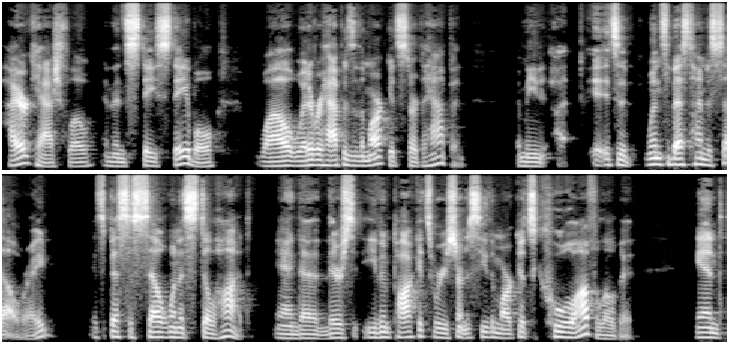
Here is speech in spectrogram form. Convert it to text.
higher cash flow and then stay stable while whatever happens in the markets start to happen. I mean, it's a when's the best time to sell, right? It's best to sell when it's still hot. And uh, there's even pockets where you're starting to see the markets cool off a little bit. And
